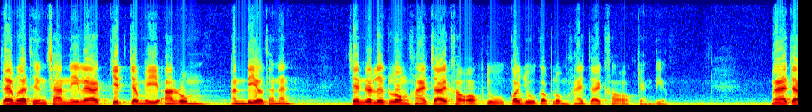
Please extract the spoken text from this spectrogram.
แต่เมื่อถึงชั้นนี้แล้วจิตจะมีอารมณ์อันเดียวเท่านั้น เช่นระลึกลมหายใจเข้าออกอยู่ ก็อยู่กับลมหายใจเข้าออกอย่างเดียว แม้จะ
